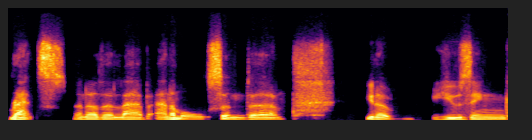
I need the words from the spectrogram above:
rats and other lab animals, and uh, you know, using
